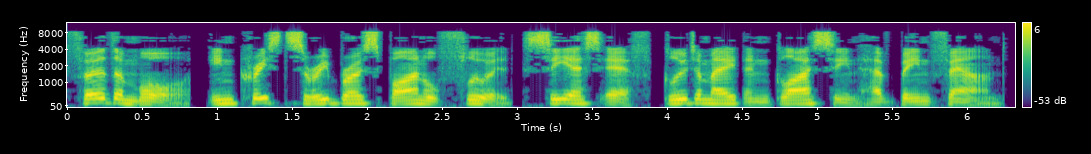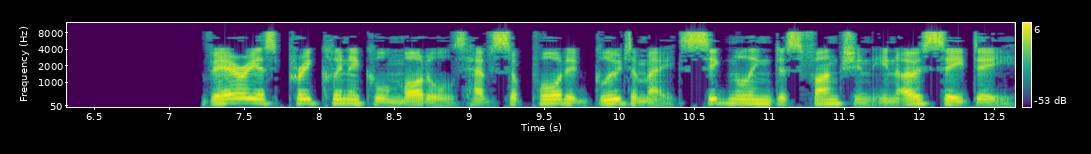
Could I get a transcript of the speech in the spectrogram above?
Furthermore, increased cerebrospinal fluid (CSF), glutamate and glycine have been found. Various preclinical models have supported glutamate signaling dysfunction in OCD,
